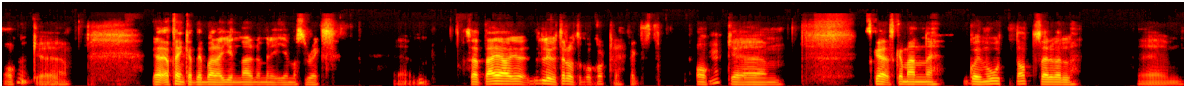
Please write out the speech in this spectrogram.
och eh, jag, jag tänker att det bara gynnar nummer nio, Muscle Rex. Ehm, så att nej, jag lutar åt att gå kort här faktiskt. Och ehm, ska, ska man gå emot något så är det väl Ehm,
